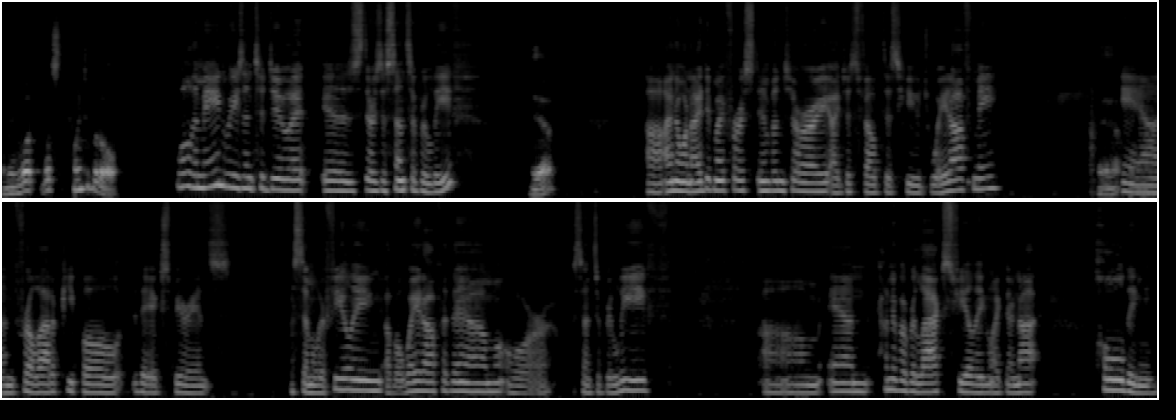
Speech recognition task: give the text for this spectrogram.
I mean, what what's the point of it all? Well, the main reason to do it is there's a sense of relief. Yeah. Uh, I know when I did my first inventory, I just felt this huge weight off me. Yeah. And for a lot of people, they experience a similar feeling of a weight off of them or a sense of relief um, and kind of a relaxed feeling like they're not holding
